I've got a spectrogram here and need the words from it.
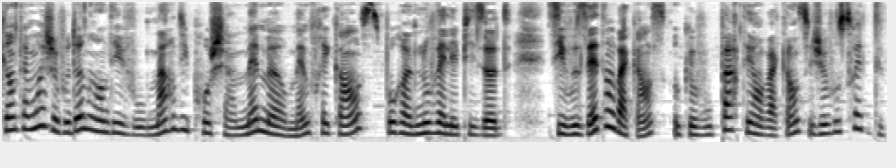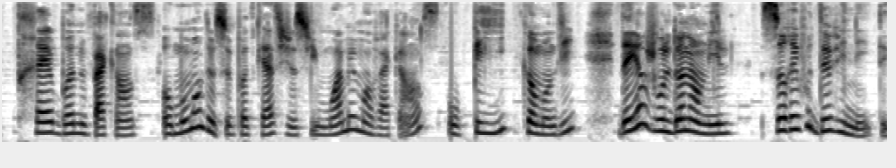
Quant à moi, je vous donne rendez-vous mardi prochain, même heure, même fréquence, pour un nouvel épisode. Si vous êtes en vacances ou que vous partez en vacances, je vous souhaite de très bonnes vacances. Au moment de ce podcast, je suis moi-même en vacances, au pays, comme on dit. D'ailleurs, je vous le donne en mille. Saurez-vous deviner de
